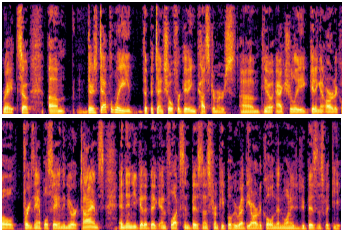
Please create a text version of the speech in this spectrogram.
Right. So um, there's definitely the potential for getting customers. Um, you know, actually getting an article, for example, say in the New York Times, and then you get a big influx in business from people who read the article and then wanted to do business with you.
